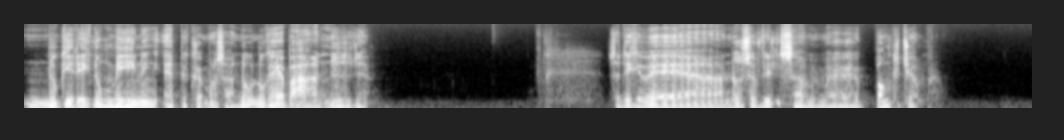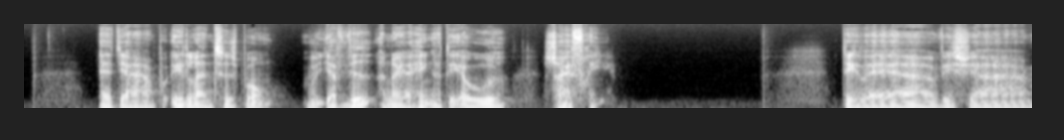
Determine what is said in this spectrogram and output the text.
nu giver det ikke nogen mening at bekymre sig. Nu, nu kan jeg bare nyde det. Så det kan være noget så vildt som øh, bungee jump. At jeg på et eller andet tidspunkt, jeg ved, at når jeg hænger derude, så er jeg fri. Det kan være, hvis jeg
